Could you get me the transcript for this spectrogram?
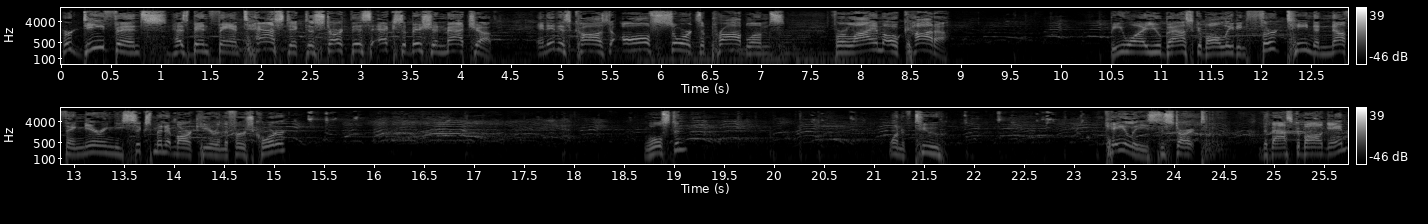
her defense has been fantastic to start this exhibition matchup, and it has caused all sorts of problems for Lime Okada. BYU basketball leading 13 to nothing, nearing the six minute mark here in the first quarter. Woolston one of two Kayleys to start the basketball game.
